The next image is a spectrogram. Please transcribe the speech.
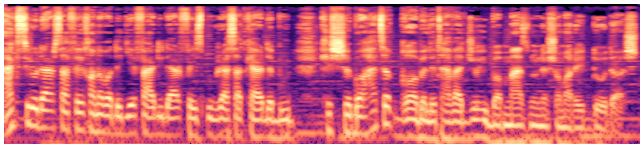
عکسی رو در صفحه خانوادگی فردی در فیسبوک رصد کرده بود که شباهت قابل توجهی با مظنون شماره دو داشت.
